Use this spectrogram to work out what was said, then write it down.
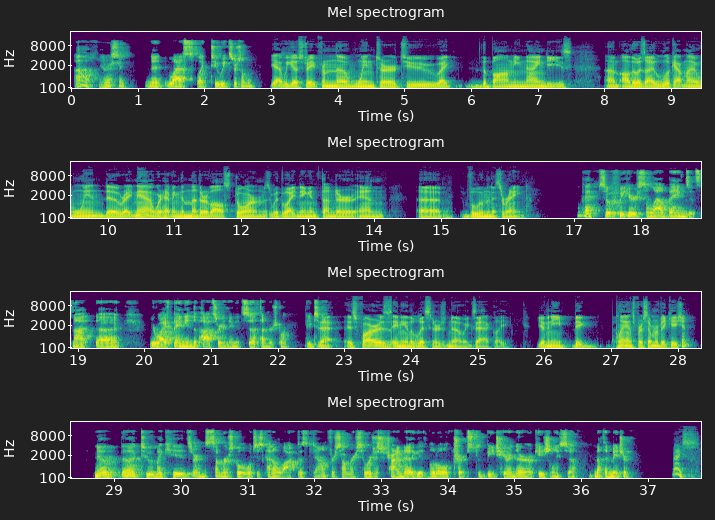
Oh, interesting. And it lasts like two weeks or something? Yeah, we go straight from the winter to like the balmy 90s. Um, although, as I look out my window right now, we're having the mother of all storms with lightning and thunder and uh, voluminous rain. Okay. So if we hear some loud bangs, it's not uh, your wife banging the pots or anything, it's a thunderstorm. Exactly. As far as any of the listeners know, exactly. You have any big plans for summer vacation? No, uh, two of my kids are in summer school, which has kind of locked us down for summer. So we're just trying to get little trips to the beach here and there occasionally. So nothing major. Nice.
